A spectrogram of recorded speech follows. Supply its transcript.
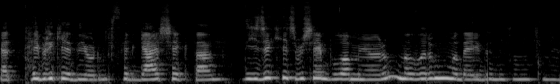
ya tebrik ediyorum seni gerçekten. Diyecek hiçbir şey bulamıyorum. Nazarım mı değdi? Ezan okunuyor.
